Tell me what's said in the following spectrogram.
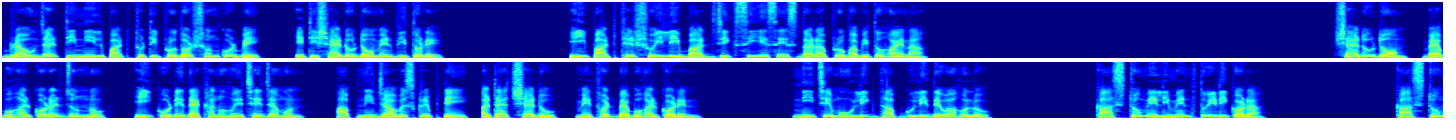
ব্রাউজারটি নীল পাঠ্যটি প্রদর্শন করবে, এটি শ্যাডো ডমের ভিতরে। এই পাঠ্যের শৈলী বাহ্যিক সিএসএস দ্বারা প্রভাবিত হয় না। শ্যাডো ডম ব্যবহার করার জন্য এই কোডে দেখানো হয়েছে যেমন, আপনি জাভাস্ক্রিপ্টে অ্যাটাচ শ্যাডো মেথড ব্যবহার করেন। নিচে মৌলিক ধাপগুলি দেওয়া হল। কাস্টম এলিমেন্ট তৈরি করা। কাস্টম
